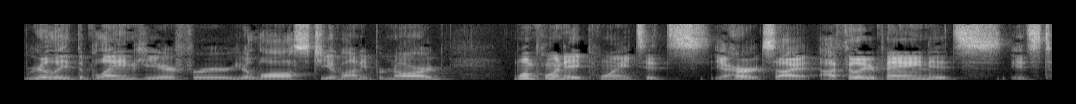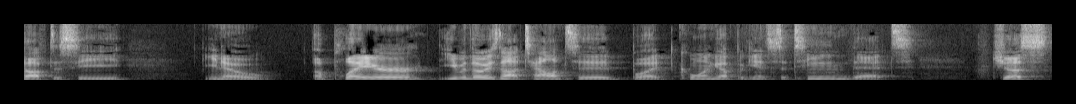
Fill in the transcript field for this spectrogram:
really the blame here for your loss, Giovanni Bernard. 1.8 points. It's it hurts. I I feel your pain. It's it's tough to see, you know, a player even though he's not talented, but going up against a team that just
